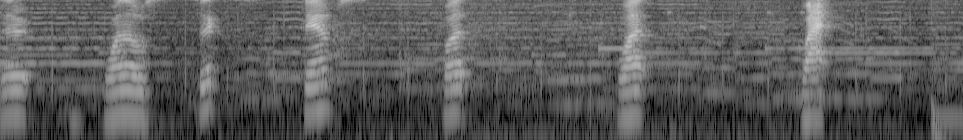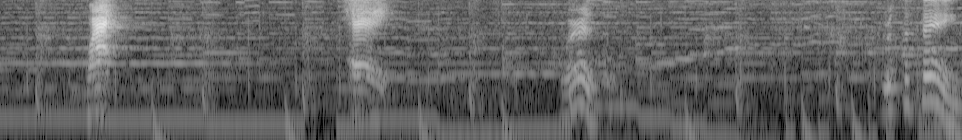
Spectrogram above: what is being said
There 106 stamps? What? What? What? What? Hey! Where is it? Where's the thing?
